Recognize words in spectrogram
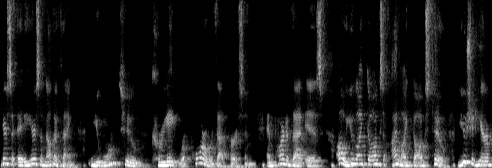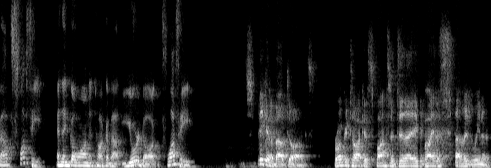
Here's here's another thing. You want to create rapport with that person, and part of that is, oh, you like dogs, I like dogs too. You should hear about Fluffy, and then go on and talk about your dog, Fluffy. Speaking about dogs, Broker Talk is sponsored today by the Savage Wiener.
